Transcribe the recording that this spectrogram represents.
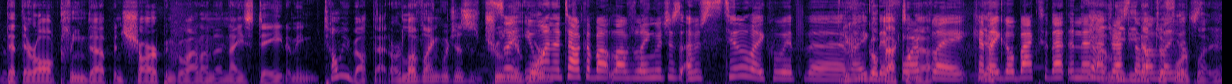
that they're all cleaned up and sharp and go out on a nice date? I mean, tell me about that. Are love languages truly so you want to talk about love languages? I was still like with the You can like go the back to that. foreplay. Can Yeah. I go back to that and then yeah, address leading the up love to language? foreplay.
